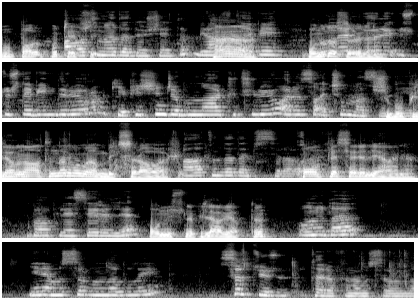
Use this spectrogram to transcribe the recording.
bu balık, bu tepsi. Altına da döşedim. Biraz Ha, tabii onu da bunları söyle. böyle üst üste bindiriyorum ki pişince bunlar küçülüyor arası açılmasın Şimdi bu diye. pilavın altında mı bir sıra var? Altında da bir sıra var. Komple serili yani. Komple serili. Onun üstüne pilav yaptın. Onu da yine mısır ununa bulayıp sırt yüzü tarafına mısır ununa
